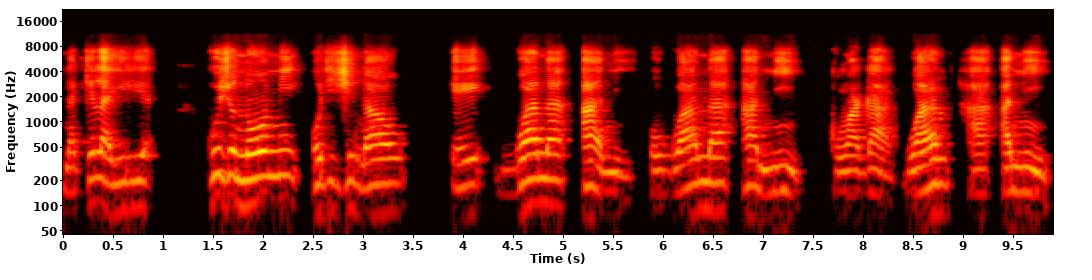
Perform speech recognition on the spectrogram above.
naquela ilha, cujo nome original é Guanaani, ou Guanaani, com H, Guanaani,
